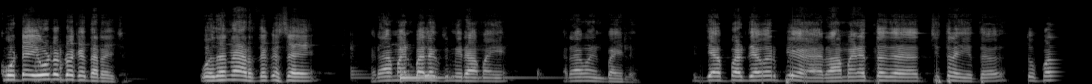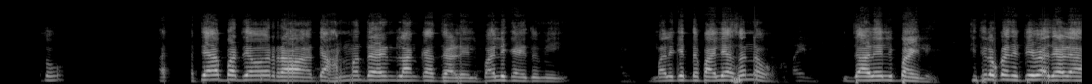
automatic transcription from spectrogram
खोट एवढं डोक्यात धरायचं. उदाहरणार्थ कसं आहे? रामायण पाहिलं तुम्ही? रामायण. रामायण पाहिलं. ज्या पडद्यावर रामायणात चित्र येतं तो तो त्या पडद्यावर रा त्या हनुमंतरायण लंका जाळलेली पाहिली काय तुम्ही? मालिकेत पाहिली असं ना हो? पहिली. जाळलेली पाहिली. किती लोकांच्या टिव्या जाळल्या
